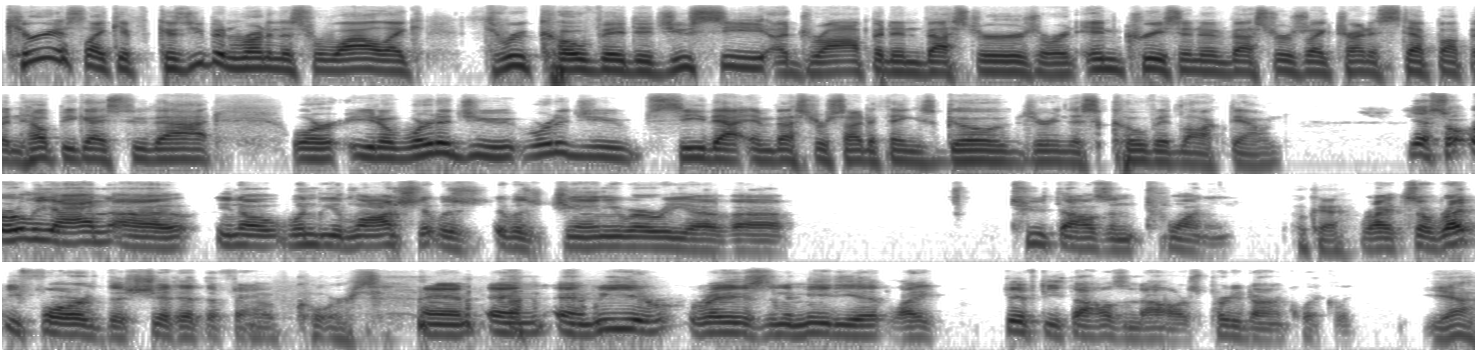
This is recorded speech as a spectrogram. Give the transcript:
curious, like if, cause you've been running this for a while, like through COVID, did you see a drop in investors or an increase in investors, like trying to step up and help you guys through that? Or, you know, where did you, where did you see that investor side of things go during this COVID lockdown? Yeah. So early on, uh, you know, when we launched, it was, it was January of uh, 2020. Okay. Right. So right before the shit hit the fan. Of course. and and and we raised an immediate like fifty thousand dollars pretty darn quickly. Yeah.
